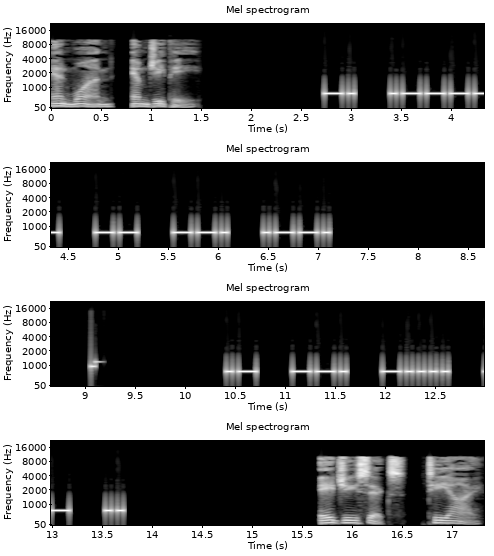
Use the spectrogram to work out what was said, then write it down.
N1, MGP. AG6, TI.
